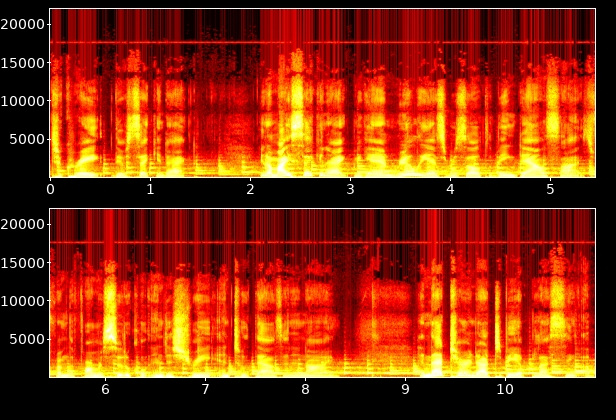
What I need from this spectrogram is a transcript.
to create their second act. You know, my second act began really as a result of being downsized from the pharmaceutical industry in 2009. And that turned out to be a blessing, a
